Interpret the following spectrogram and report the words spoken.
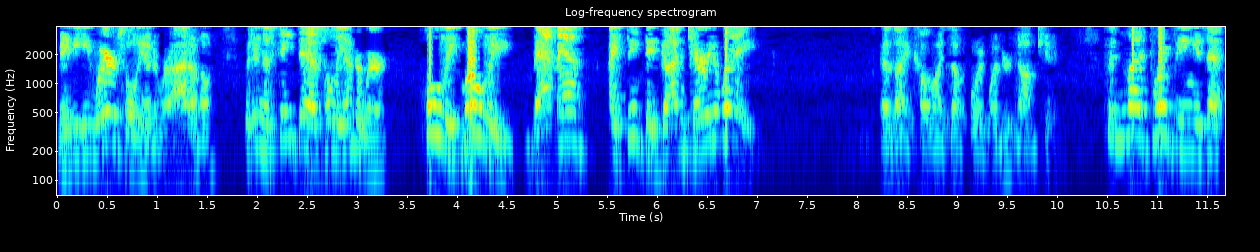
Maybe he wears holy underwear. I don't know. But in a state that has holy underwear, holy moly, Batman, I think they've gotten carried away. As I call myself Boy Wonder. No, I'm kidding. But my point being is that,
